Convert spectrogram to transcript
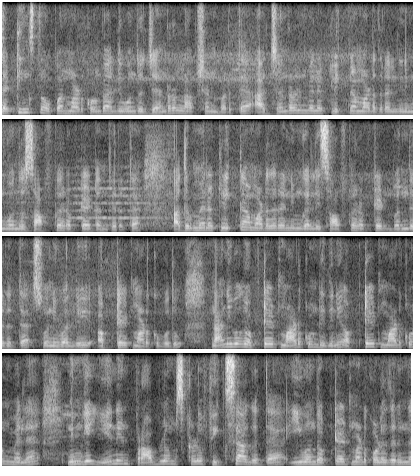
ಸೆಟ್ಟಿಂಗ್ಸ್ನ ಓಪನ್ ಮಾಡಿಕೊಂಡು ಅಲ್ಲಿ ಒಂದು ಜನರಲ್ ಆಪ್ಷನ್ ಬರುತ್ತೆ. ಆ ಜನರಲ್ ಮೇಲೆ ಕ್ಲಿಕ್ನ ಮಾಡೋದ್ರಲ್ಲಿ ನಿಮಗೊಂದು ಸಾಫ್ಟ್ವೇರ್ ಅಪ್ಡೇಟ್ ಅಂತ ಇರುತ್ತೆ ಅದ್ರ ಮೇಲೆ ಕ್ಲಿಕ್ನ ಮಾಡಿದ್ರೆ ನಿಮ್ಗೆ ಅಲ್ಲಿ ಸಾಫ್ಟ್ವೇರ್ ಅಪ್ಡೇಟ್ ಬಂದಿರುತ್ತೆ. ಸೊ ನೀವು ಅಲ್ಲಿ ಅಪ್ಡೇಟ್ ಮಾಡ್ಕೋಬೋದು. ನಾನಿವಾಗ ಅಪ್ಡೇಟ್ ಮಾಡ್ಕೊಂಡಿದ್ದೀನಿ ಅಪ್ಡೇಟ್ ಮಾಡ್ಕೊಂಡ್ಮೇಲೆ ನಿಮಗೆ ಏನೇನು ಪ್ರಾಬ್ಲಮ್ಸ್ಗಳು ಫಿಕ್ಸ್ ಆಗುತ್ತೆ, ಈ ಒಂದು ಅಪ್ಡೇಟ್ ಮಾಡ್ಕೊಳ್ಳೋದ್ರಿಂದ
